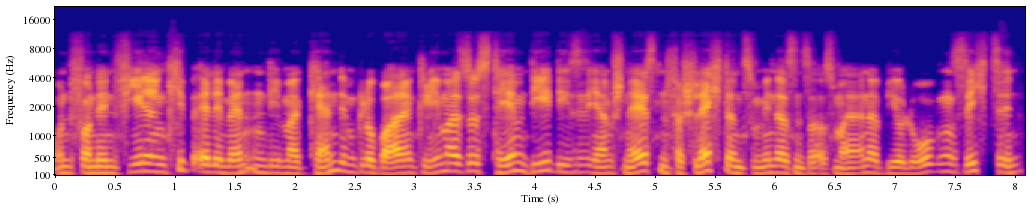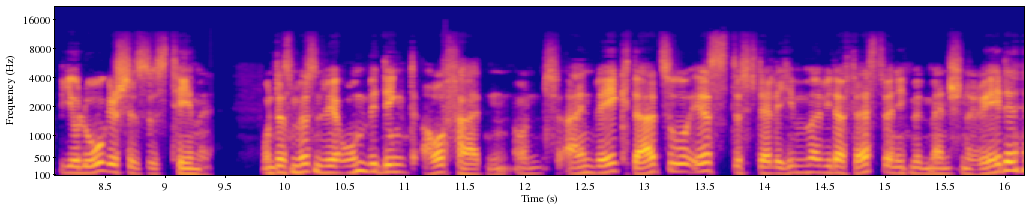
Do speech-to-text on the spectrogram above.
Und von den vielen Kippelementen, die man kennt im globalen Klimasystem, die, die sich am schnellsten verschlechtern, zumindest aus meiner Biologensicht, sind biologische Systeme. Und das müssen wir unbedingt aufhalten. Und ein Weg dazu ist, das stelle ich immer wieder fest, wenn ich mit Menschen rede,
